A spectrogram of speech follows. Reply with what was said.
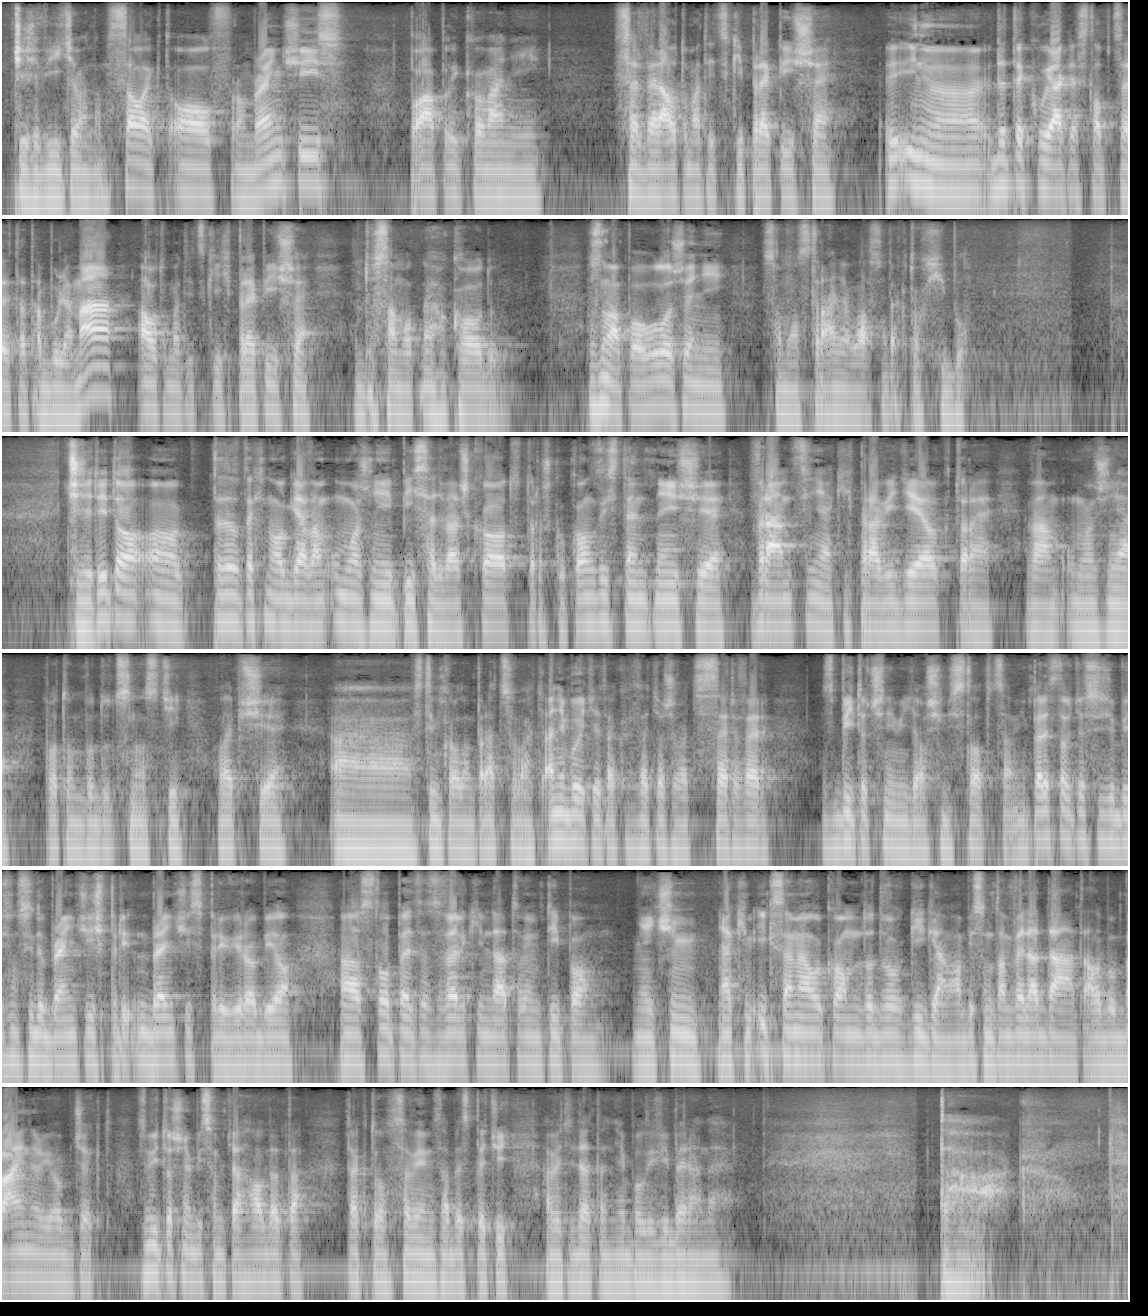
Čiže vidíte, mám tam select all from branches, po aplikovaní server automaticky prepíše, in, detekuje, aké stĺpce tá tabuľa má automaticky ich prepíše do samotného kódu. Znova po uložení som odstránil vlastne takto chybu. Čiže týto, táto technológia vám umožní písať váš kód trošku konzistentnejšie v rámci nejakých pravidiel, ktoré vám umožnia potom v budúcnosti lepšie s tým kódom pracovať. A nebudete tak zaťažovať server zbytočnými ďalšími stĺpcami. Predstavte si, že by som si do Branches, pri, Branches privyrobil stĺpec s veľkým dátovým typom, niečím, nejakým XML-kom do 2 GB, aby som tam veľa dát, alebo binary object. Zbytočne by som ťahal data, takto sa viem zabezpečiť, aby tie data neboli vyberané. Tak.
